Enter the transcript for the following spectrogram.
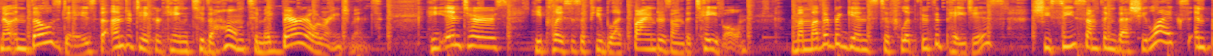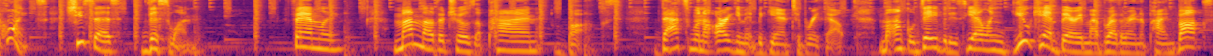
Now, in those days, the undertaker came to the home to make burial arrangements. He enters, he places a few black binders on the table. My mother begins to flip through the pages. She sees something that she likes and points. She says, This one. Family, my mother chose a pine box. That's when an argument began to break out. My Uncle David is yelling, You can't bury my brother in a pine box.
